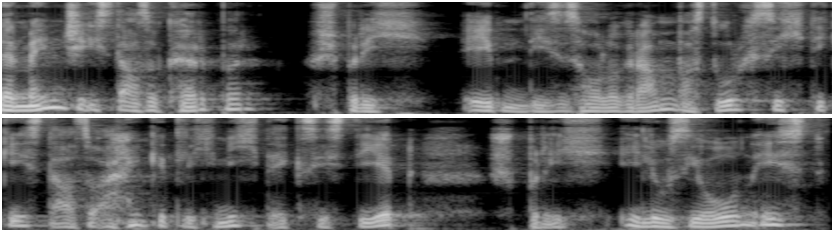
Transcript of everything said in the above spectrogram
Der Mensch ist also Körper, sprich eben dieses Hologramm, was durchsichtig ist, also eigentlich nicht existiert, sprich Illusion ist,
